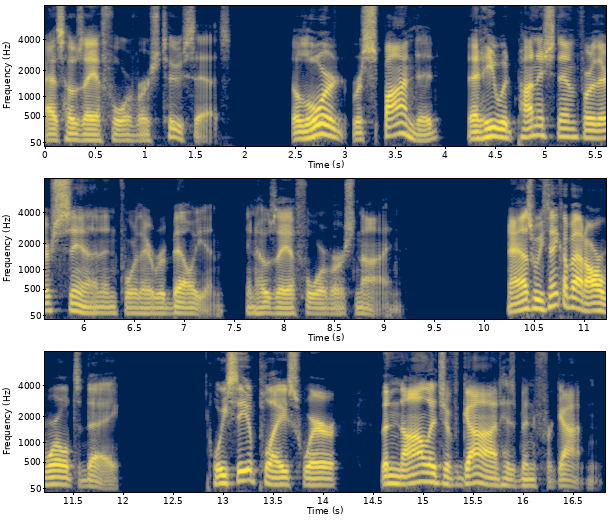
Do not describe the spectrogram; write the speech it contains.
as Hosea 4, verse 2 says. The Lord responded that he would punish them for their sin and for their rebellion in Hosea 4, verse 9. Now, as we think about our world today, we see a place where the knowledge of God has been forgotten.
